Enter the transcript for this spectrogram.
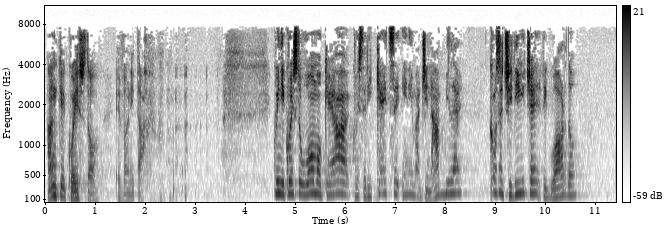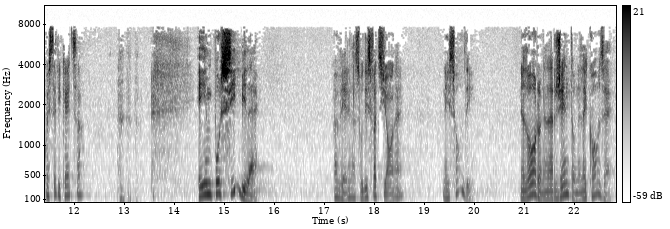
Anche questo è vanità. Quindi questo uomo che ha queste ricchezze inimmaginabili, cosa ci dice riguardo questa ricchezza? È impossibile avere la soddisfazione nei soldi, nell'oro, nell'argento, nelle cose.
